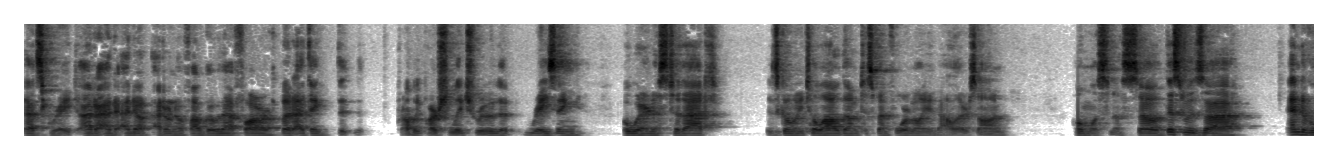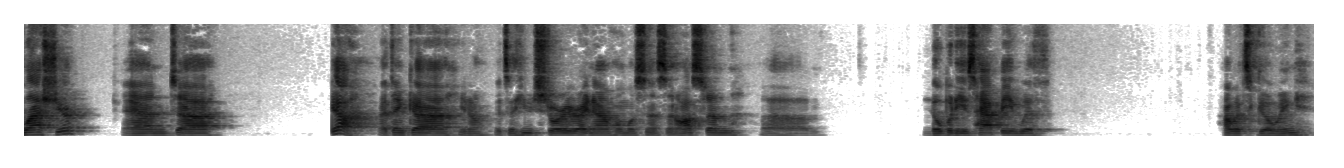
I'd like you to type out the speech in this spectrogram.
that's great. I, I, I, don't, I don't know if I'll go that far, but I think that probably partially true that raising awareness to that is going to allow them to spend $4 million on homelessness. So this was uh, end of last year. And uh, yeah, I think uh, you know it's a huge story right now. Homelessness in Austin. Um, nobody is happy with how it's going.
